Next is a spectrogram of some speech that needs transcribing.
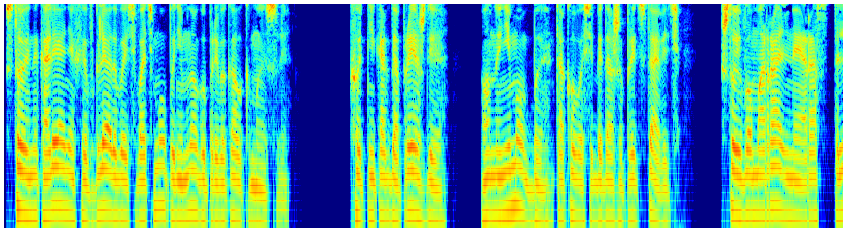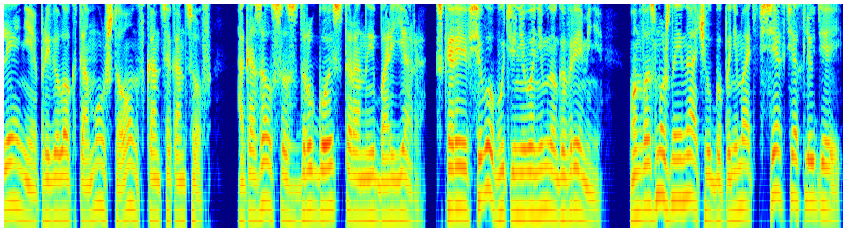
стоя на коленях и вглядываясь во тьму, понемногу привыкал к мысли. Хоть никогда прежде он и не мог бы такого себе даже представить, что его моральное растление привело к тому, что он, в конце концов, оказался с другой стороны барьера. Скорее всего, будь у него немного времени, он, возможно, и начал бы понимать всех тех людей,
